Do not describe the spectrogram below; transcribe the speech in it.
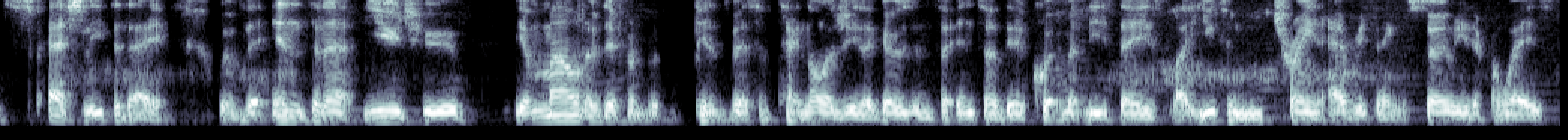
especially today with the internet youtube the amount of different bits, of technology that goes into into the equipment these days. Like you can train everything so many different ways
